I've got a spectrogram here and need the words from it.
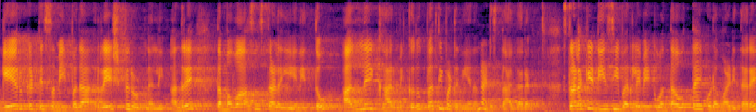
ಗೇರುಕಟ್ಟೆ ಸಮೀಪದ ರೇಷ್ಮೆ ರೋಡ್ನಲ್ಲಿ, ಅಂದ್ರೆ ತಮ್ಮ ವಾಸಸ್ಥಳ ಏನಿತ್ತು ಅಲ್ಲೇ ಕಾರ್ಮಿಕರು ಪ್ರತಿಭಟನೆಯನ್ನು ನಡೆಸ್ತಾ ಇದ್ದಾರೆ. ಸ್ಥಳಕ್ಕೆ ಡಿಸಿ ಬರಲೇಬೇಕು ಅಂತ ಒತ್ತಾಯ ಕೂಡ ಮಾಡಿದ್ದಾರೆ.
